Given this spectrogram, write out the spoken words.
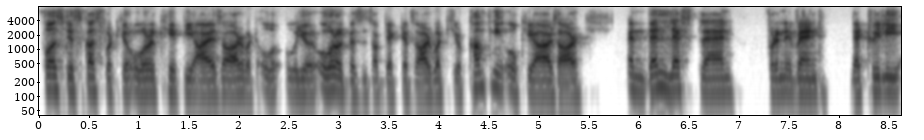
first discuss what your overall KPIs are, what o- your overall business objectives are, what your company OKRs are, and then let's plan for an event that really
